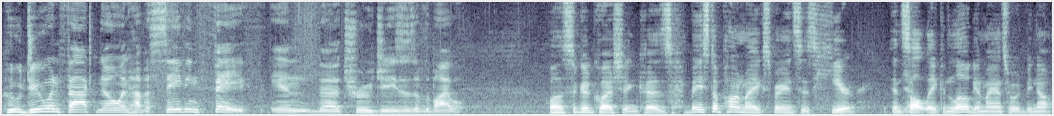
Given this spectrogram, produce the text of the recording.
who do in fact know and have a saving faith in the true Jesus of the Bible? Well, that's a good question because based upon my experiences here in Salt Lake and Logan, my answer would be no.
